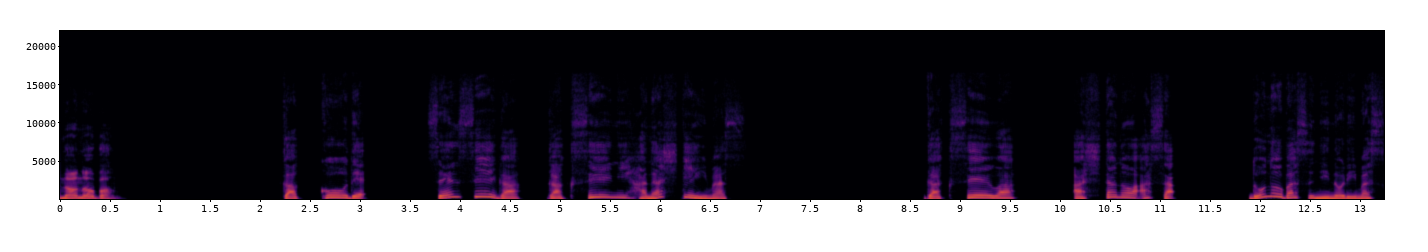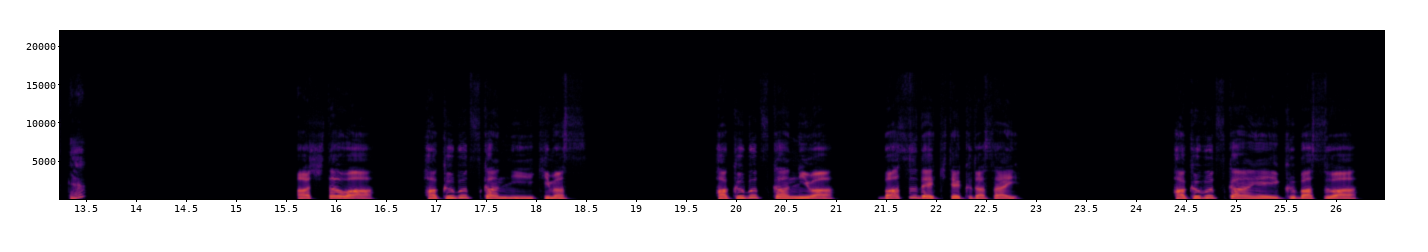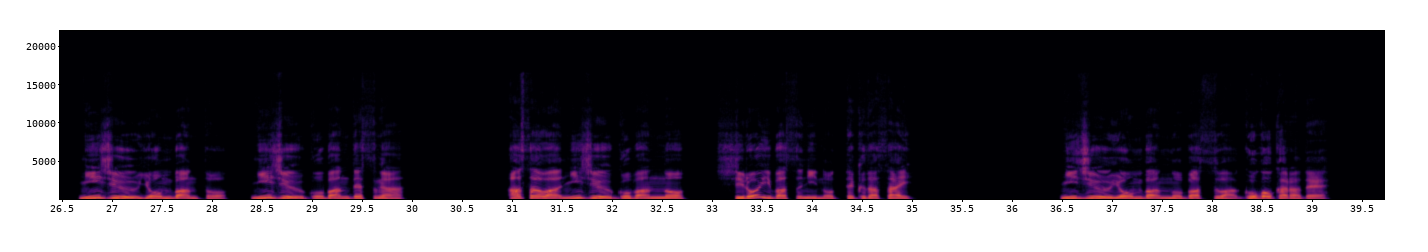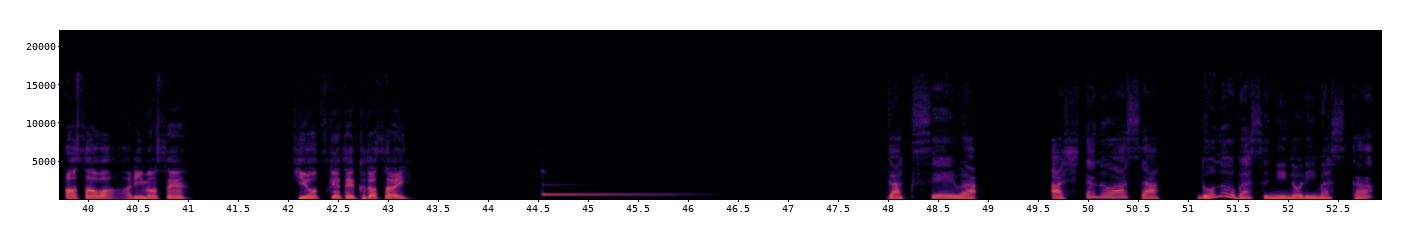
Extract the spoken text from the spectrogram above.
7番学校で先生が学生に話しています。学生は明日の朝、どのバスに乗りますか？明日は博物館に行きます。博物館にはバスで来てください。博物館へ行くバスは24番と25番ですが、朝は25番の白いバスに乗ってください。24番のバスは午後からで、朝はありません。気をつけてください。学生は明日の朝、どのバスに乗りますか？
